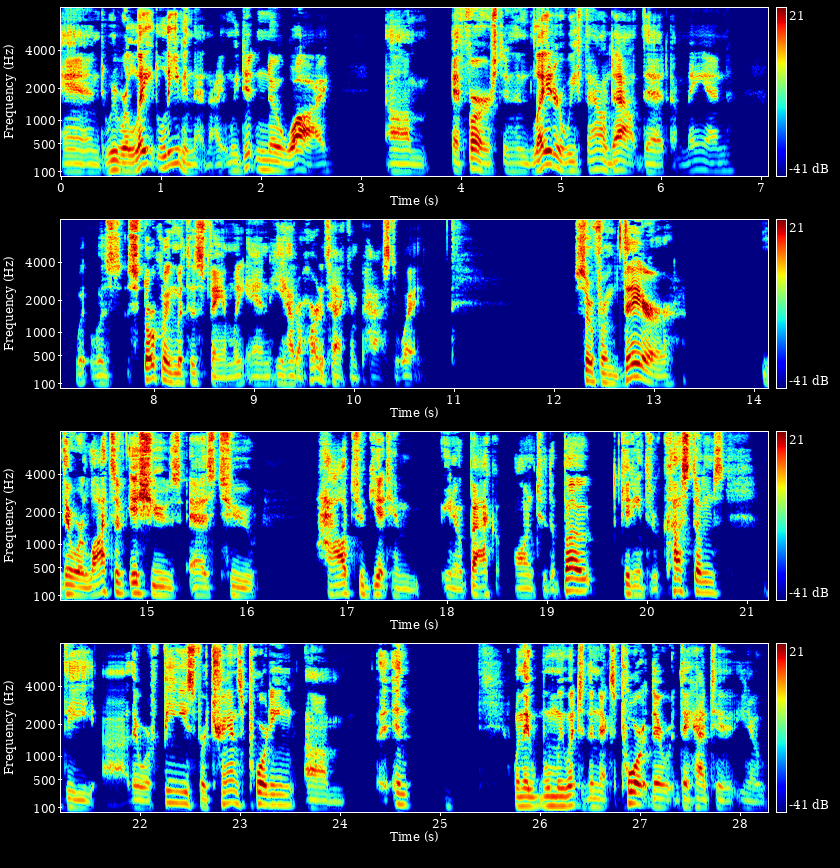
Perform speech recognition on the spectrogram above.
and we were late leaving that night, and we didn't know why um, at first, and then later we found out that a man w- was snorkeling with his family and he had a heart attack and passed away. So from there, there were lots of issues as to how to get him, you know, back onto the boat, getting through customs. The uh, there were fees for transporting. Um, and when they when we went to the next port, there they had to, you know,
